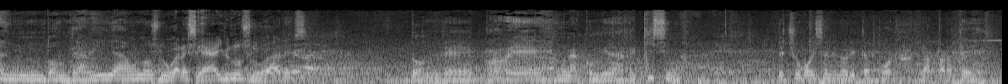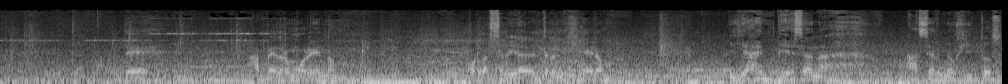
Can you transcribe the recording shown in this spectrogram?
en donde había unos lugares y hay unos lugares donde probé una comida riquísima de hecho, voy saliendo ahorita por la parte de a Pedro Moreno, por la salida del tren ligero, y ya empiezan a, hacerme ojitos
